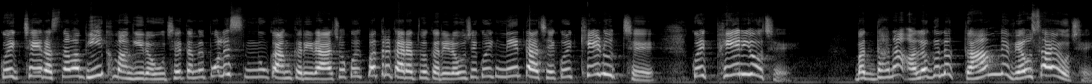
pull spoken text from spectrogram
કોઈક છે, રસ્તામાં ભીખ માંગી રહ્યું છે, તમે પોલીસનું કામ કરી રહ્યા છો, કોઈક પત્રકારત્વ કરી રહ્યું છે, કોઈક નેતા છે, કોઈક ખેડૂત છે, કોઈક ફેરીઓ છે, બધાના અલગ અલગ કામ ને વ્યવસાયો છે.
